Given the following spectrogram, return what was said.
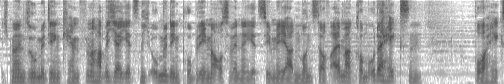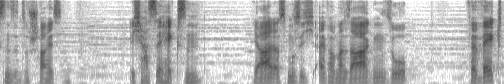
Ich meine, so mit den Kämpfen habe ich ja jetzt nicht unbedingt Probleme, außer wenn da jetzt 10 Milliarden Monster auf einmal kommen. Oder Hexen. Boah, Hexen sind so scheiße. Ich hasse Hexen. Ja, das muss ich einfach mal sagen. So, verweckt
